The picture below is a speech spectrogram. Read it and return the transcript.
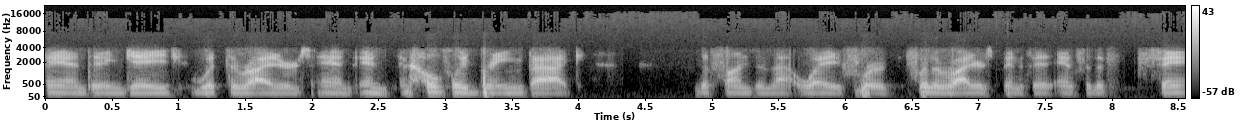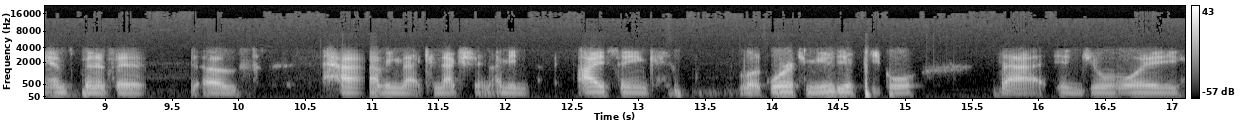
fan to engage with the riders and and and hopefully bring back the funds in that way for for the riders benefit and for the fans benefit of having that connection. I mean i think look we're a community of people that enjoy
